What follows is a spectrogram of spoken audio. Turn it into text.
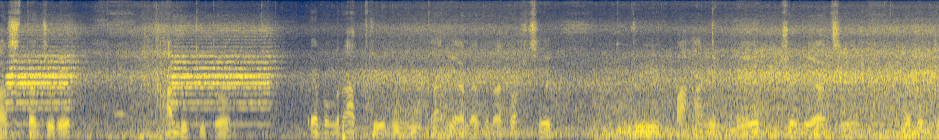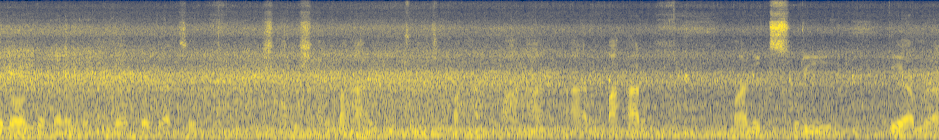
রাস্তা জুড়ে আলোকিত এবং রাত্রে বহু গাড়ি আনাগোনা করছে। দূরে পাহাড়ে মেঘ জমে আছে যেমন যেন অন্ধকার অন্ধকার মেঘ মেঘ রাখছে সারি সারি পাহাড়, উঁচু উঁচু পাহাড় পাহাড় আর পাহাড়। মানিক ছড়িতে আমরা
